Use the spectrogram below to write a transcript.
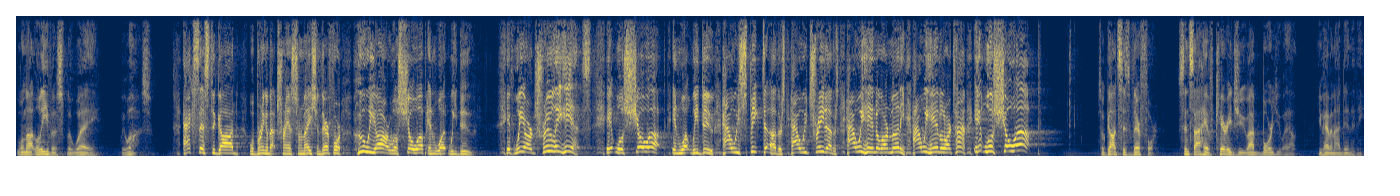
will not leave us the way we was. Access to God will bring about transformation. Therefore, who we are will show up in what we do. If we are truly His, it will show up in what we do, how we speak to others, how we treat others, how we handle our money, how we handle our time. It will show up. So God says, therefore, since I have carried you, I bore you out, you have an identity.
